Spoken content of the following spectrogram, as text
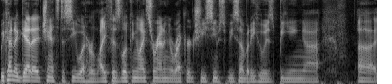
We kind of get a chance to see what her life is looking like surrounding a record. She seems to be somebody who is being. Uh, uh,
